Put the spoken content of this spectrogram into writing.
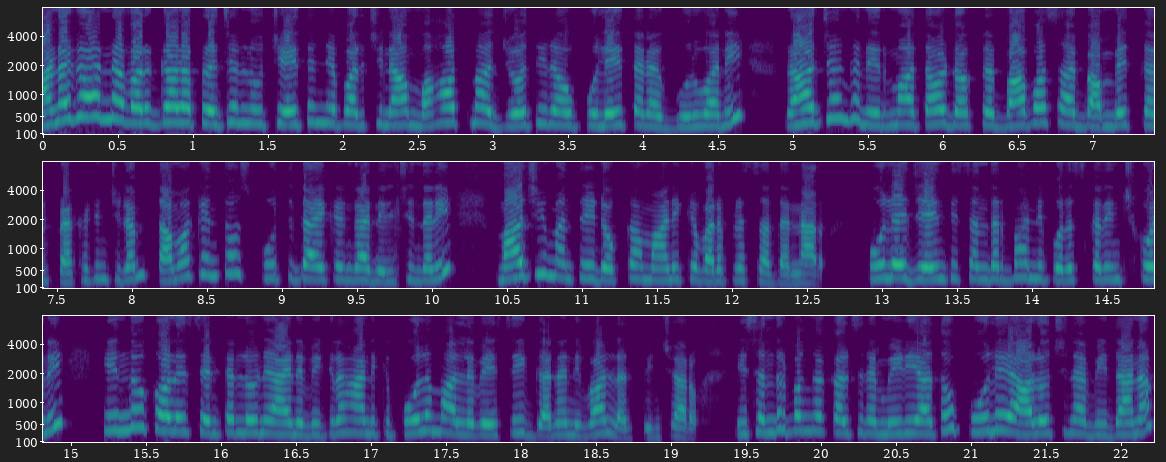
అణగారిన వర్గాల ప్రజలను చైతన్యపరిచిన మహాత్మా జ్యోతిరావు పులే తన గురువని రాజ్యాంగ నిర్మాత డాక్టర్ బాబాసాహెబ్ అంబేద్కర్ ప్రకటించడం తమకెంతో స్ఫూర్తిదాయకంగా నిలిచిందని మాజీ మంత్రి డొక్కా మాణిక్య వరప్రసాద్ అన్నారు. పూలే జయంతి సందర్భాన్ని పురస్కరించుకొని హిందూ కాలేజ్ సెంటర్లోని ఆయన విగ్రహానికి పూలమాల వేసి ఘన నివాళులర్పించారు. ఈ సందర్భంగా కలిసిన మీడియాతో పూలే ఆలోచన విధానం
